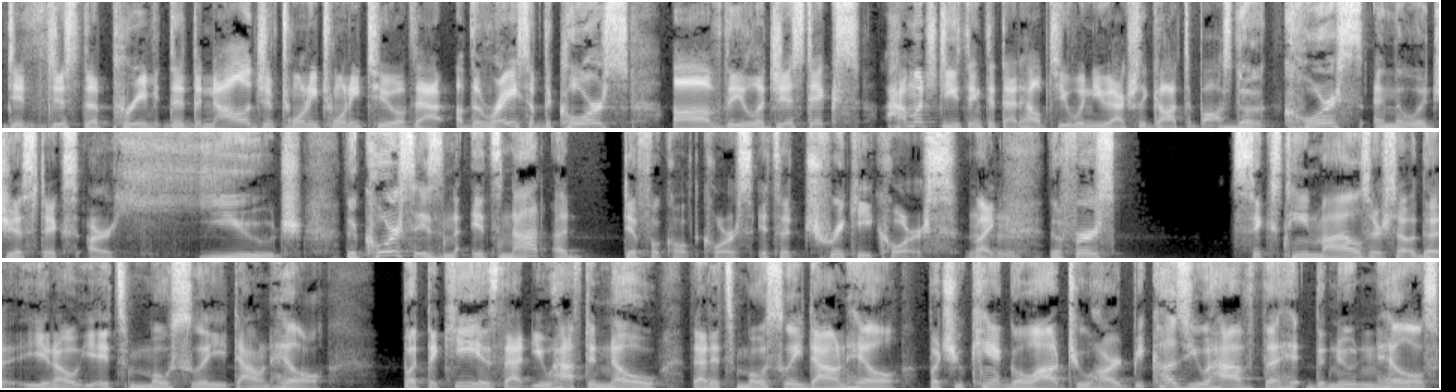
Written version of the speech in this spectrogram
did just the pre did the knowledge of 2022 of that of the race of the course of the logistics? How much do you think that that helped you when you actually got to Boston? The course and the logistics are huge. The course is it's not a difficult course; it's a tricky course. Like mm-hmm. the first 16 miles or so, the you know, it's mostly downhill. But the key is that you have to know that it's mostly downhill, but you can't go out too hard because you have the the Newton Hills.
